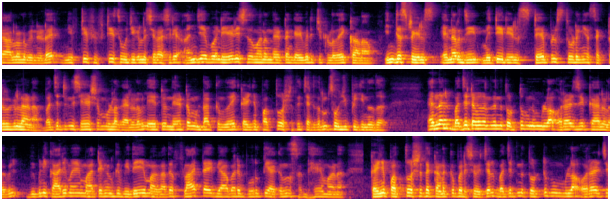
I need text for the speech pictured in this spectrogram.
കാലയളവിനിടെ നിഫ്റ്റി ഫിഫ്റ്റി സൂചികളിൽ ശരാശരി അഞ്ച് പോയിന്റ് ഏഴ് ശതമാനം നേട്ടം കൈവരിച്ചിട്ടുള്ളതായി കാണാം. ഇൻഡസ്ട്രിയൽസ് എനർജി മെറ്റീരിയൽസ് സ്റ്റേപ്പിൾസ് തുടങ്ങിയ സെക്ടറുകളിലാണ് ബജറ്റിന് ശേഷമുള്ള കാലയളവിൽ ഏറ്റവും നേട്ടമുണ്ടാക്കുന്നതായി കഴിഞ്ഞ പത്ത് വർഷത്തെ ചരിത്രം സൂചിപ്പിക്കുന്നത്. എന്നാൽ ബജറ്റ് അവതരണത്തിന് തൊട്ടു മുൻപുള്ള ഒരാഴ്ച കാലയളവിൽ വിപണി കാര്യമായ മാറ്റങ്ങൾക്ക് വിധേയമാകാതെ ഫ്ലാറ്റായി വ്യാപാരം പൂർത്തിയാക്കുന്നത് ശ്രദ്ധേയമാണ്. കഴിഞ്ഞ പത്ത് വർഷത്തെ കണക്ക് പരിശോധിച്ചാൽ ബജറ്റിന് തൊട്ടു മുമ്പുള്ള ഒരാഴ്ച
